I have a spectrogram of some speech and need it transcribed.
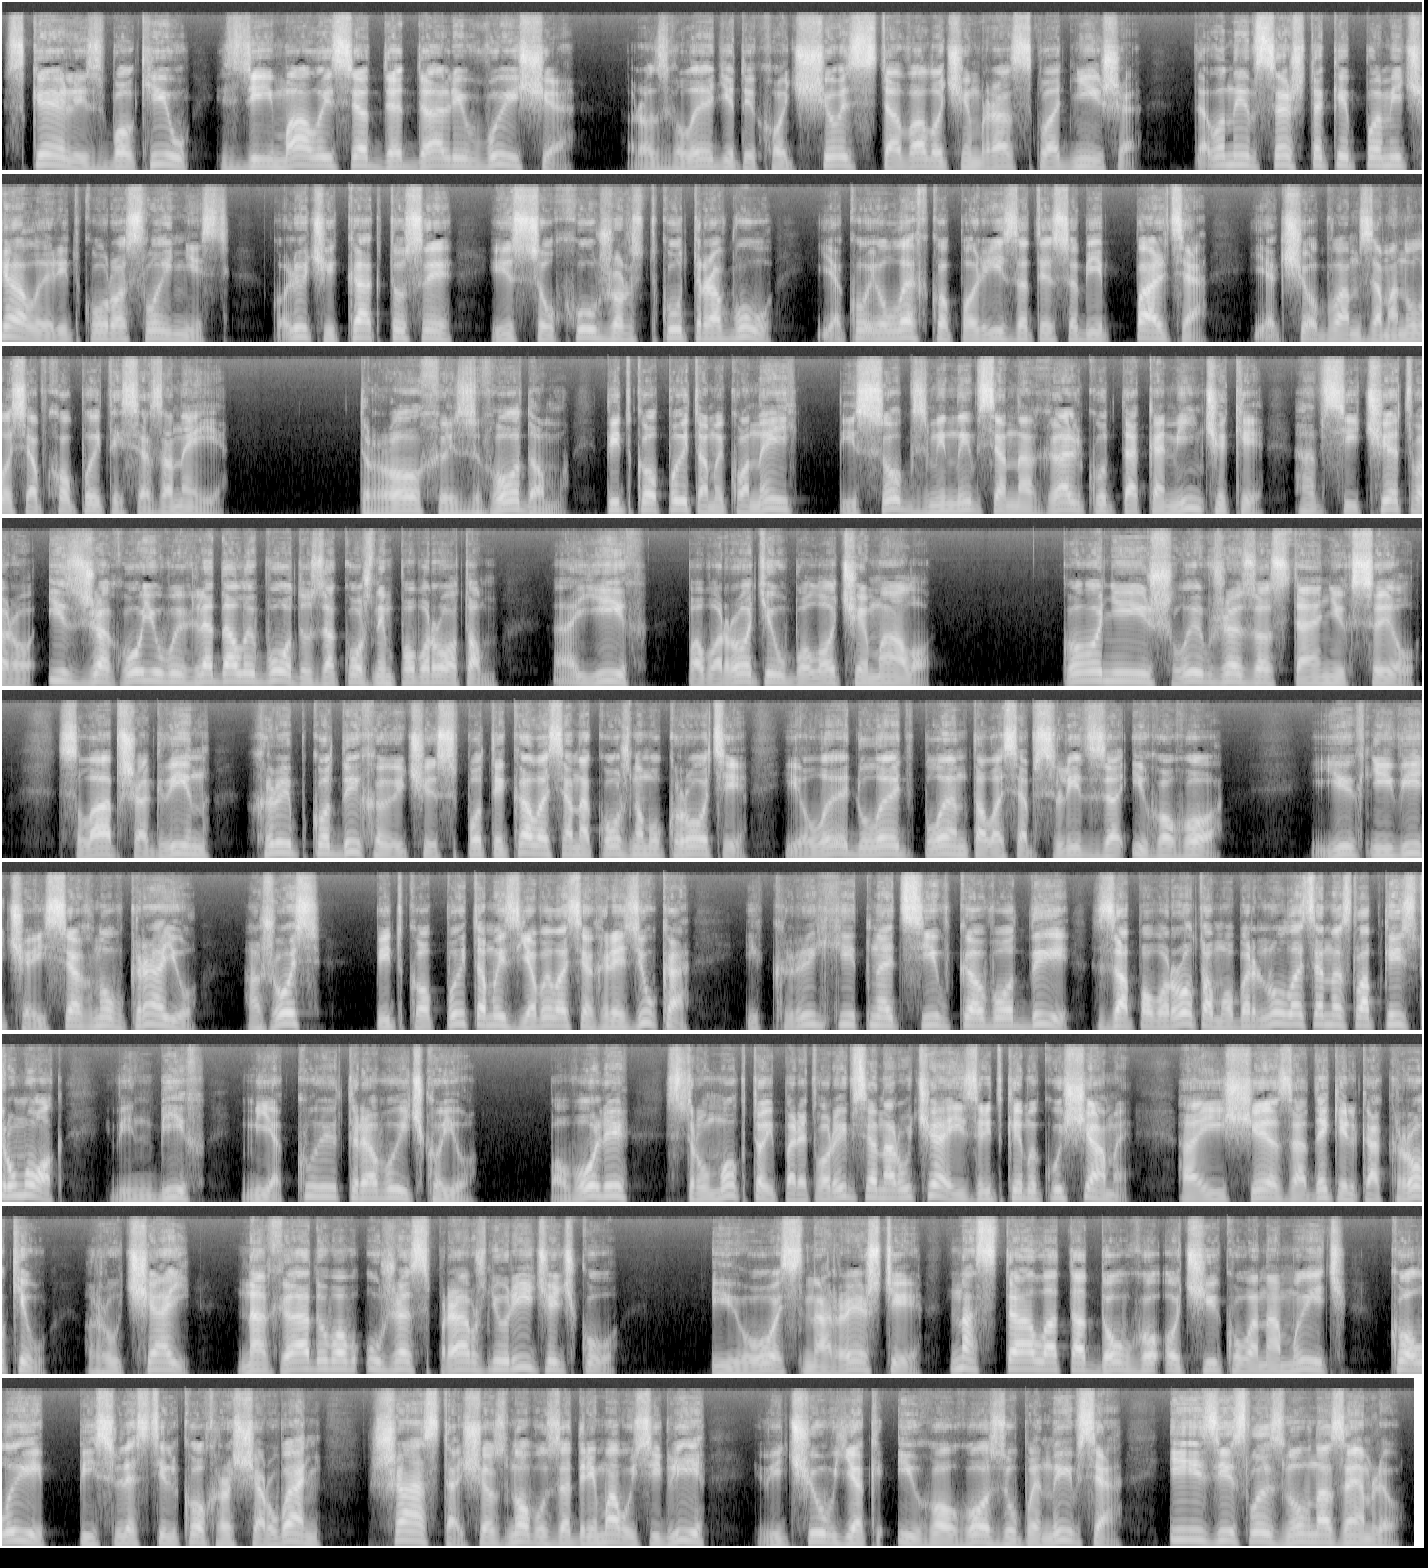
Скелі з боків здіймалися дедалі вище. Розгледіти хоч щось ставало чимраз складніше, та вони все ж таки помічали рідку рослинність, колючі кактуси і суху жорстку траву, якою легко порізати собі пальця, якщо б вам заманулося вхопитися за неї. Трохи згодом під копитами коней пісок змінився на гальку та камінчики, а всі четверо із жагою виглядали воду за кожним поворотом, а їх поворотів було чимало. Коні йшли вже з останніх сил. Слабша Гвін, хрипко дихаючи, спотикалася на кожному кроці і ледь-ледь пленталася вслід за Ігого. Їхній відчай сягнув краю, аж ось під копитами з'явилася грязюка, і крихітна цівка води за поворотом обернулася на слабкий струмок. Він біг м'якою травичкою. Поволі струмок той перетворився на ручай із рідкими кущами, а іще за декілька кроків ручай нагадував уже справжню річечку. І ось нарешті настала та довгоочікувана мить, коли після стількох розчарувань шаста, що знову задрімав у сідлі, відчув, як Ігого зупинився і зіслизнув на землю.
